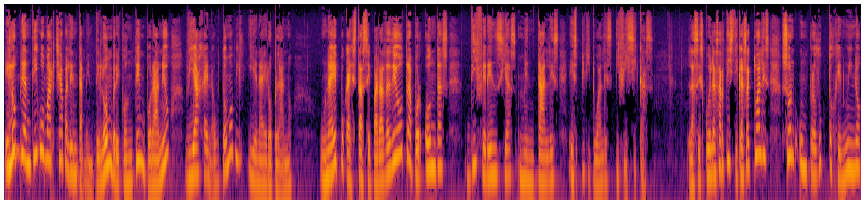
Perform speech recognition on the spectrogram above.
El hombre antiguo marchaba lentamente, el hombre contemporáneo viaja en automóvil y en aeroplano. Una época está separada de otra por hondas diferencias mentales, espirituales y físicas. Las escuelas artísticas actuales son un producto genuino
